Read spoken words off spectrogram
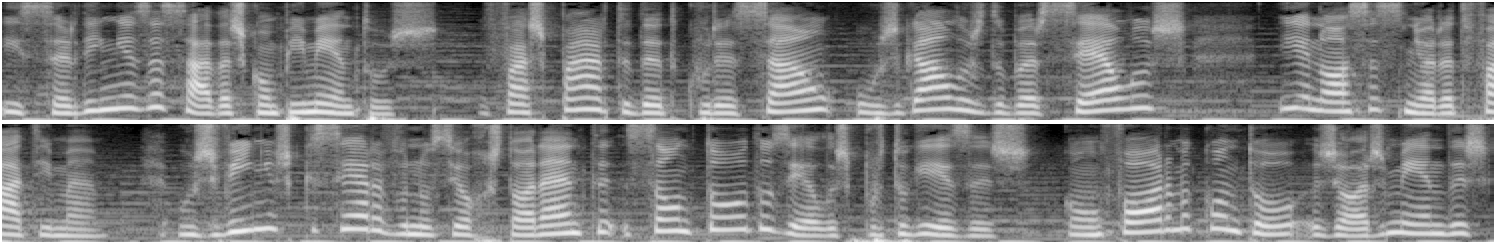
e sardinhas assadas com pimentos. Faz parte da decoração os galos de Barcelos e a Nossa Senhora de Fátima. Os vinhos que serve no seu restaurante são todos eles portugueses, conforme contou Jorge Mendes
